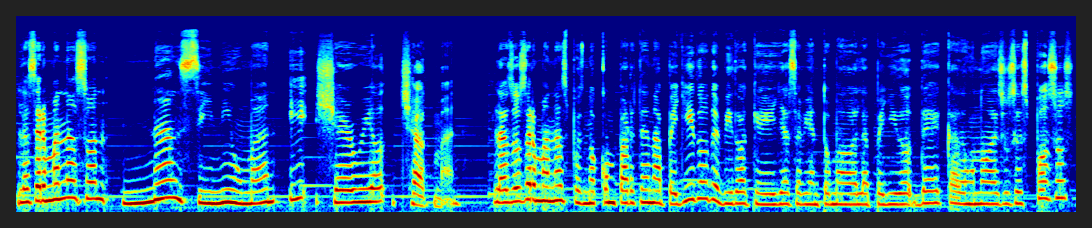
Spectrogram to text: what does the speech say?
Las hermanas son Nancy Newman y Cheryl Chapman. Las dos hermanas pues no comparten apellido debido a que ellas habían tomado el apellido de cada uno de sus esposos.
